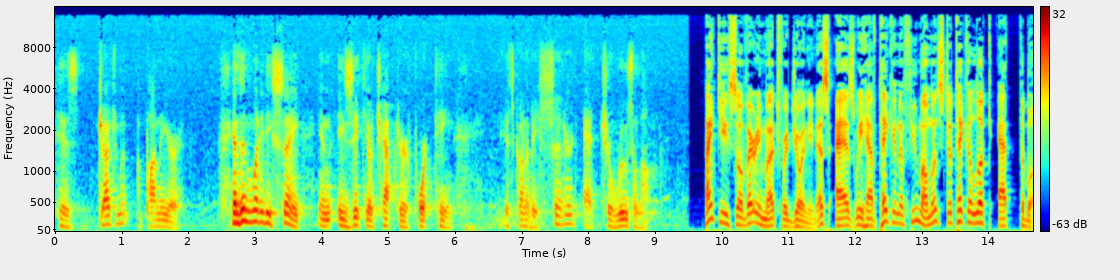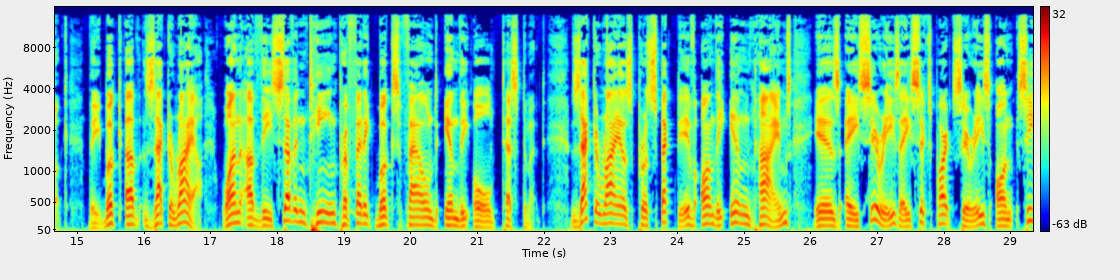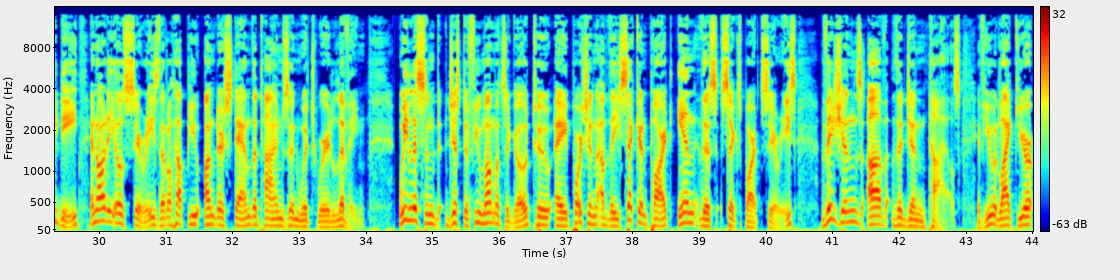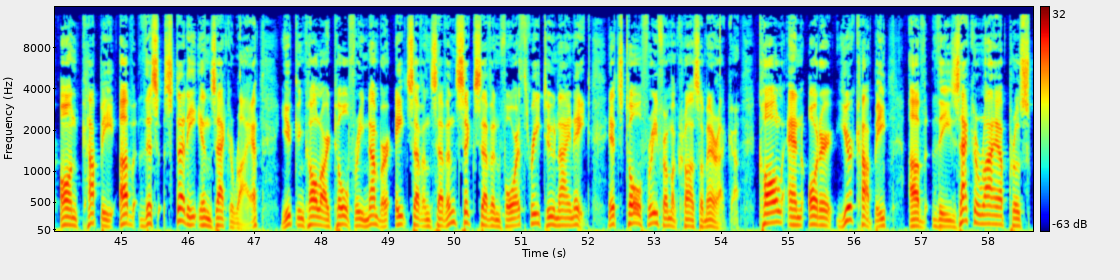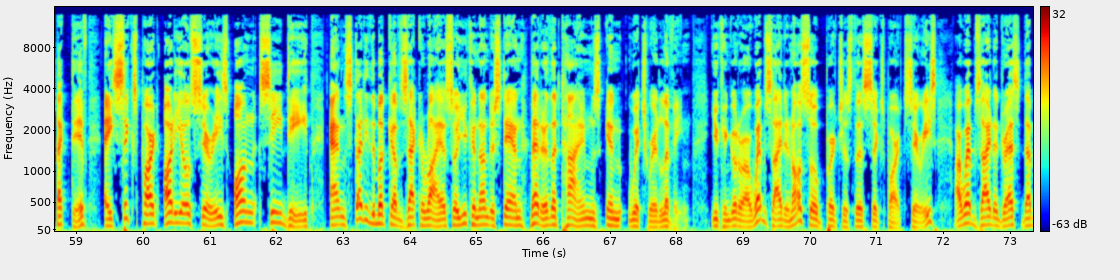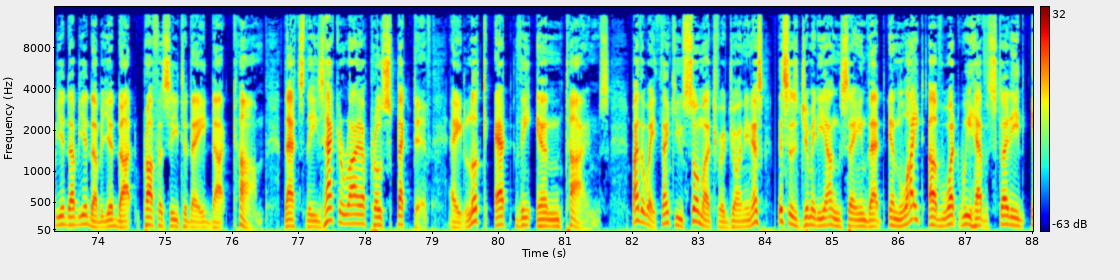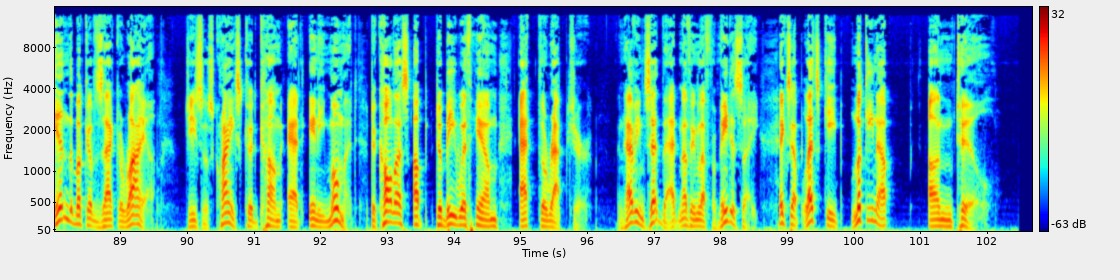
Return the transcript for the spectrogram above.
His judgment upon the earth. And then what did he say in Ezekiel chapter 14? It's going to be centered at Jerusalem. Thank you so very much for joining us as we have taken a few moments to take a look at the book, the book of Zechariah, one of the 17 prophetic books found in the Old Testament. Zechariah's perspective on the end times is a series, a six part series on CD, an audio series that'll help you understand the times in which we're living. We listened just a few moments ago to a portion of the second part in this six part series Visions of the Gentiles. If you would like your own copy of this study in Zechariah, you can call our toll free number 877 674 3298. It's toll free from across America. Call and order your copy of the Zechariah Prospective, a six part audio series on CD, and study the book of Zechariah so you can understand better the times in which we're living. You can go to our website and also purchase this six part series. Our website address www.prophecytoday.com. That's the Zechariah Prospective, a look at the end times. By the way, thank you so much for joining us. This is Jimmy DeYoung saying that in light of what we have studied in the book of Zechariah, Jesus Christ could come at any moment to call us up to be with him at the rapture. And having said that, nothing left for me to say except let's keep looking up until.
